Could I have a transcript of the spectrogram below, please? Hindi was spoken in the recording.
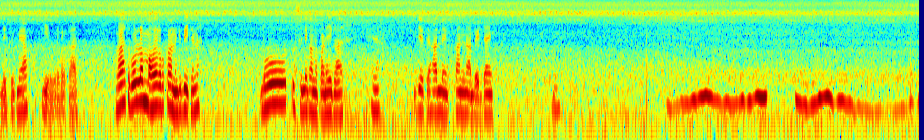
देख सकते हैं आप, ये हो रहा घास। घास तो बहुत लंबा होगा कानों के बीच है ना? बहुत उससे निकालना पड़ेगा घास, है ना? जैसे हाथ में कान ना बैठ जाए.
